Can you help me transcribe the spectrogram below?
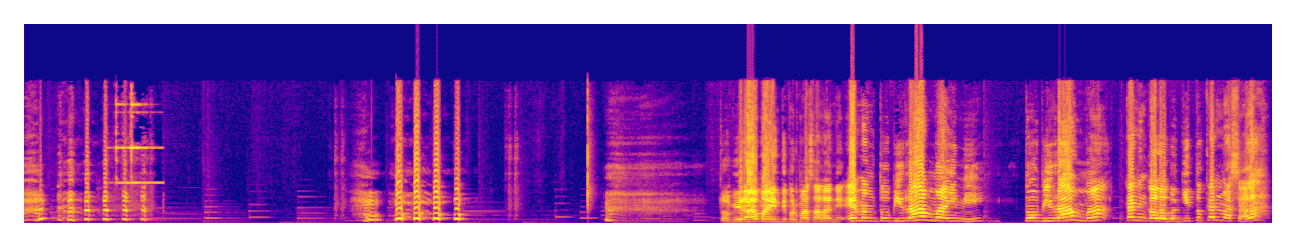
Tobi Rama inti permasalahannya. Emang Tobi Rama ini Tobirama kan kalau begitu kan masalah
